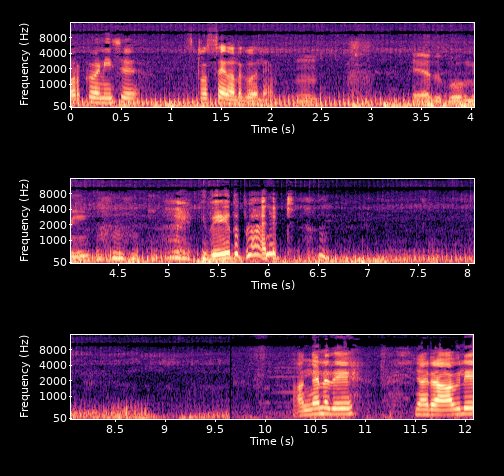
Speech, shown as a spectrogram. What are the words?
ഉറക്കം എണീച്ച് സ്ട്രെസ്സായി നടക്കുമല്ലേ ഏത് ഭൂമി? ഇതേത് പ്ലാനറ്റ് അങ്ങനെ ദേ ഞാൻ രാവിലെ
